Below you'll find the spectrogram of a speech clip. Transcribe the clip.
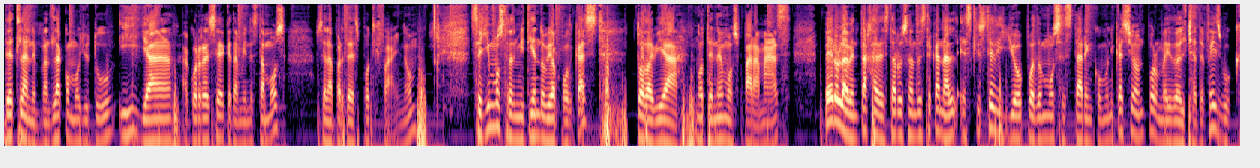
de Tlanepantla como YouTube y ya acuérdese que también estamos pues, en la parte de Spotify, ¿no? Seguimos transmitiendo vía podcast, todavía no tenemos para más, pero la ventaja de estar usando este canal es que usted y yo podemos estar en comunicación por medio del chat de Facebook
